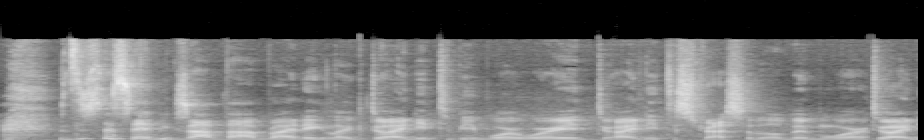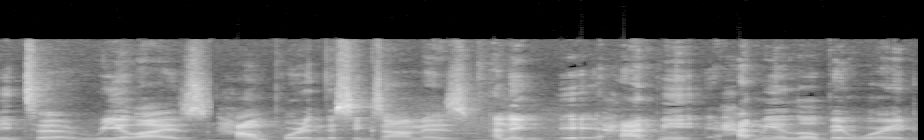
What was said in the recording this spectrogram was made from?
is this the same exam that I'm writing? Like, do I need to be more worried? Do I need to stress a little bit more? Do I need to realize how important this exam is? And it, it had me had me a little bit worried.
